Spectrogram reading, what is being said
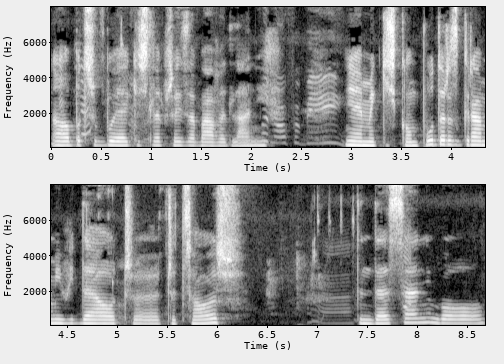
No, potrzebuję jakiejś lepszej zabawy dla nich. Nie wiem, jakiś komputer z grami wideo, czy, czy coś. Ten deseń, bo...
